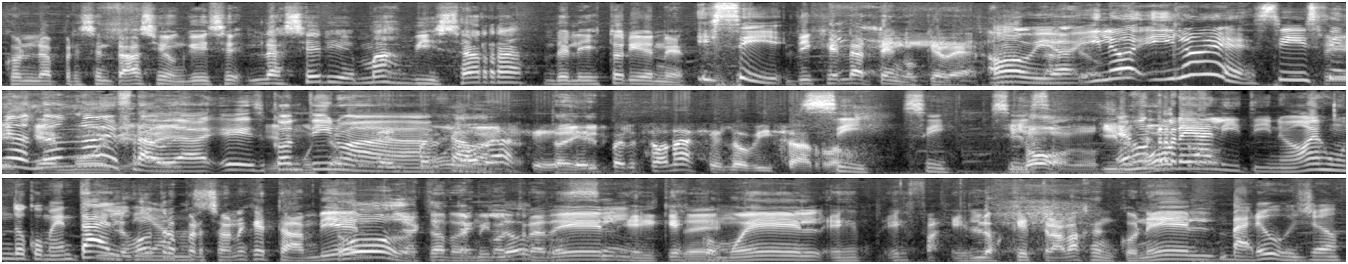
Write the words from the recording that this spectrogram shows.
con la presentación que dice la serie más bizarra de la historia de Netflix. Y sí. Dije, la tengo que ver. Obvio, y lo, y lo es, sí, sí, Sí, no, no, es no defrauda, es- Y continúa. El personaje, bueno, el personaje es lo bizarro. Sí, sí, sí. Todos. Es un otros- reality, ¿no? Es un documental, Y los otros digamos. personajes también. Todos la que están está en contra locos. de él, Sí. el que es Sí. como él, es- es fa- los que trabajan con él. Barullo.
